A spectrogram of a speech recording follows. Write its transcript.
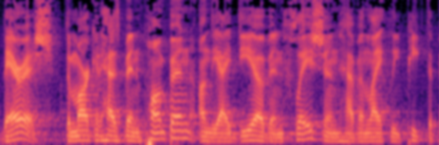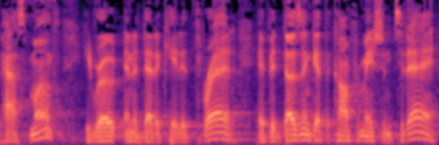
bearish. The market has been pumping on the idea of inflation having likely peaked the past month. He wrote in a dedicated thread, if it doesn't get the confirmation today,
